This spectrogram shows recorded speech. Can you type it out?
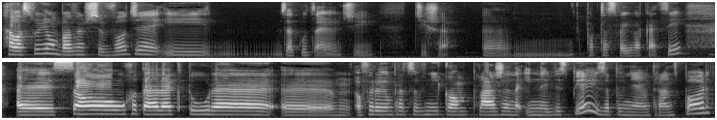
hałasują, bawią się w wodzie i zakłócają Ci ciszę podczas swoich wakacji. E, są hotele, które oferują pracownikom plaże na innej wyspie i zapewniają transport.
